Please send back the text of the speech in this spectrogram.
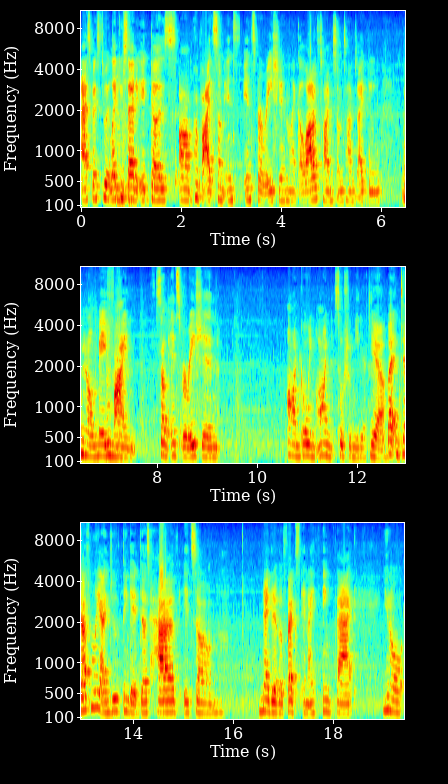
aspects to it. Like Mm-hmm. you said, it does um, provide some ins- inspiration. Like a lot of times, sometimes I do, you know, may Mm-hmm. find some inspiration on going on social media. Yeah. But definitely, I do think it does have its um, negative effects, and I think that you know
